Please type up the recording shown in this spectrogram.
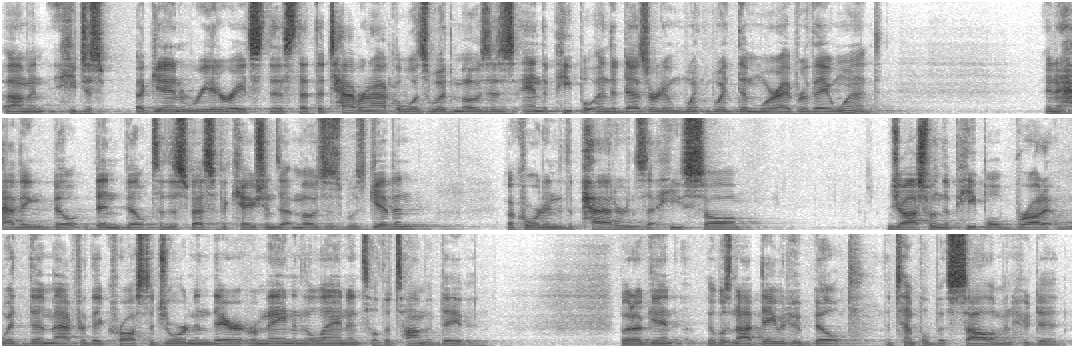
Um, and he just again reiterates this that the tabernacle was with Moses and the people in the desert and went with them wherever they went. And having built, been built to the specifications that Moses was given, according to the patterns that he saw, Joshua and the people brought it with them after they crossed the Jordan, and there it remained in the land until the time of David. But again, it was not David who built the temple, but Solomon who did.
